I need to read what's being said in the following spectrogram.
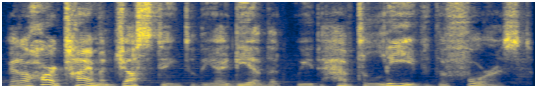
We had a hard time adjusting to the idea that we'd have to leave the forest.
